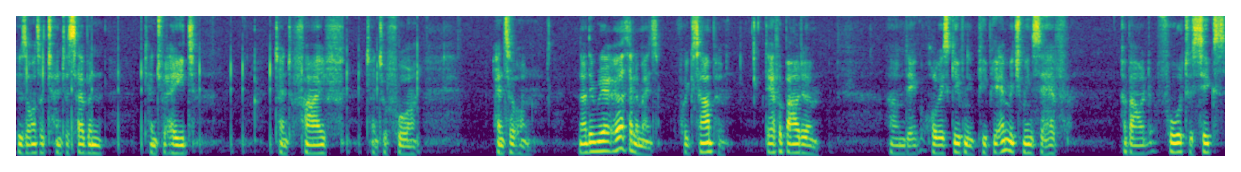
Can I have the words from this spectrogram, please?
there's also 10 to 7, 10 to 8, 10 to 5, 10 to 4, and so on. Now the rare earth elements, for example, they have about a, um, they're always given in ppm, which means they have about 4 to 6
